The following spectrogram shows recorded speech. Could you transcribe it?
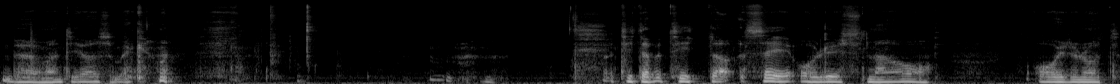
behöver man inte göra så mycket. Titta, titta, se och lyssna och, och är det något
